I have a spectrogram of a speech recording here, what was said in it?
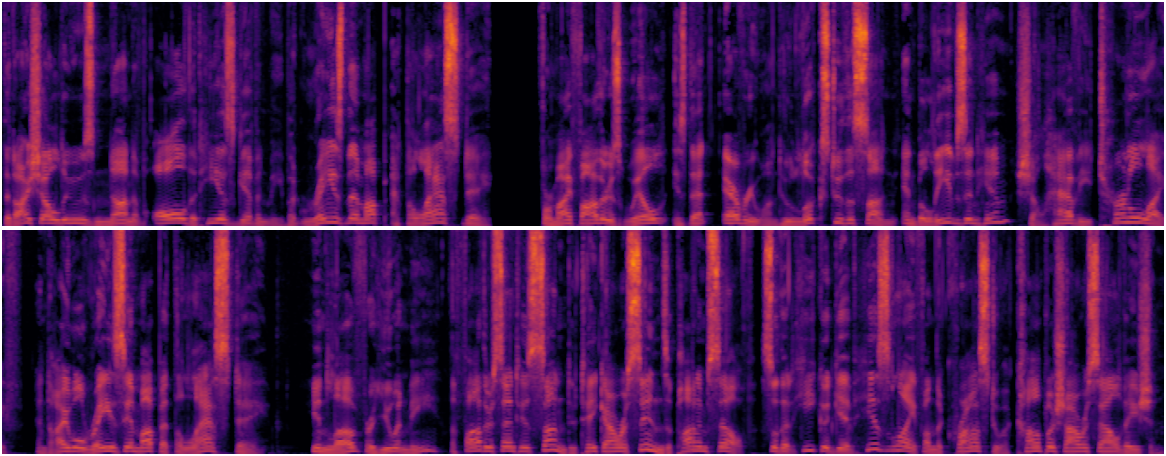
that I shall lose none of all that he has given me, but raise them up at the last day. For my Father's will is that everyone who looks to the Son and believes in him shall have eternal life, and I will raise him up at the last day. In love for you and me, the Father sent his Son to take our sins upon himself, so that he could give his life on the cross to accomplish our salvation.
